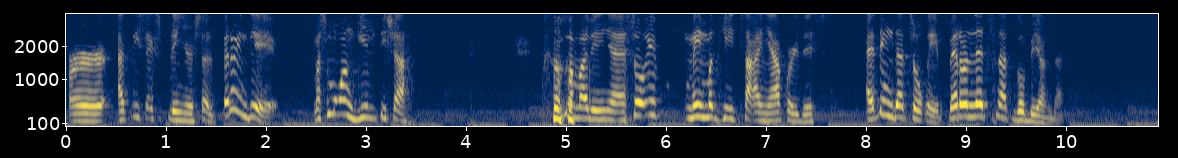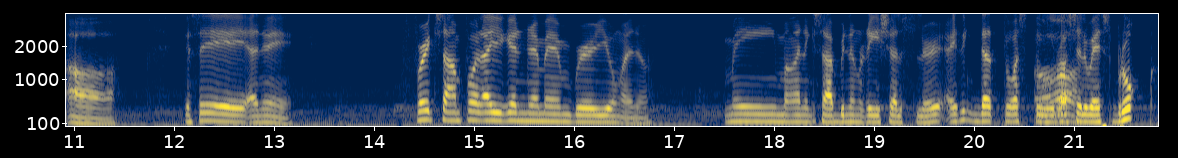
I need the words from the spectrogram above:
or at least explain yourself. Pero hindi, mas mukhang guilty siya. sa mali niya. So if may mag-hate sa kanya for this, I think that's okay. Pero let's not go beyond that. Oo. kasi, ano eh, for example, I can remember yung ano, may mga nagsabi ng racial slur. I think that was to Oo. Russell Westbrook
